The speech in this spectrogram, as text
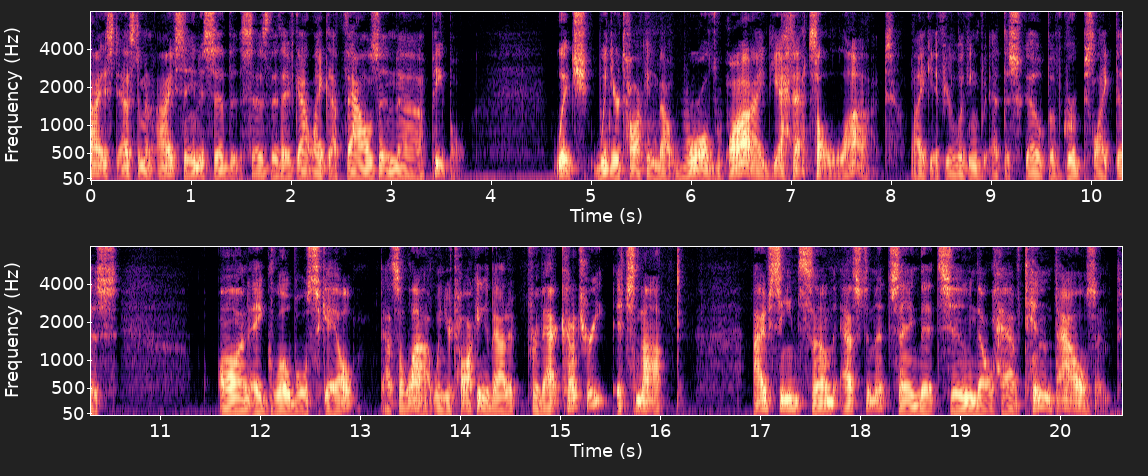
highest estimate I've seen is said that says that they've got like a thousand uh, people, which when you're talking about worldwide, yeah, that's a lot. Like if you're looking at the scope of groups like this on a global scale, that's a lot. When you're talking about it for that country, it's not. I've seen some estimates saying that soon they'll have 10,000.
